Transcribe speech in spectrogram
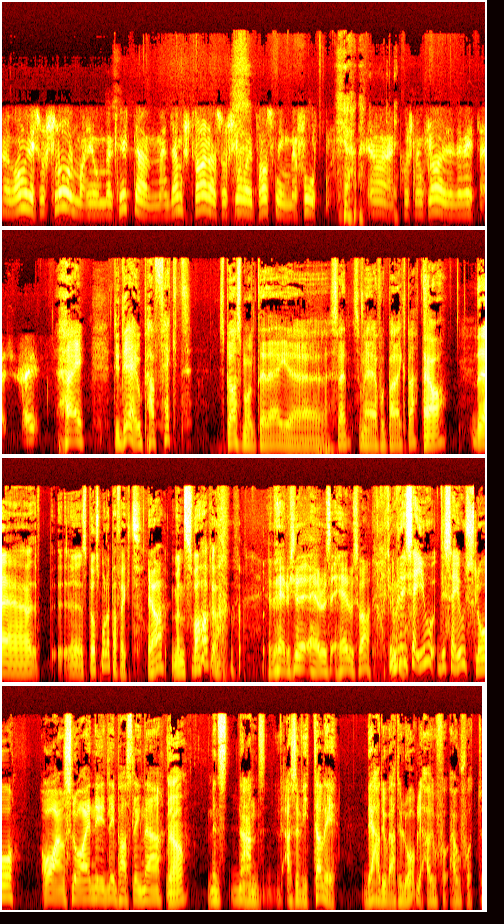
Eh, Vanligvis så slår man jo med knyttneven, men de klarer altså å slå ei pasning med foten. Ja. Ja, Hvordan de klarer det, det vet jeg ikke. Hei. Hei. Du, det er jo perfekt spørsmål til deg, eh, Sven, som er fotballekspert. Ja, det er, Spørsmålet er perfekt. Ja, Men svaret du Har du, du svar? Jo, men de sier jo, de sier jo slå Å, han slår en nydelig pasning der. Ja. Mens han Altså, vitterlig Det hadde jo vært ulovlig. Hadde jo, hadde jo fått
